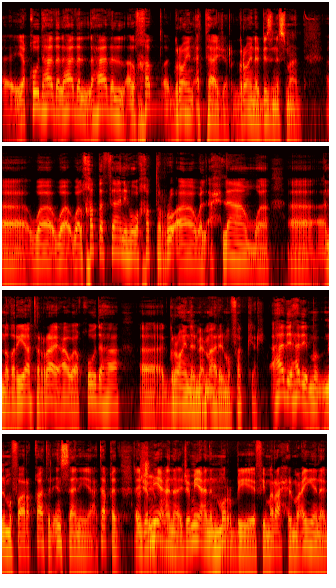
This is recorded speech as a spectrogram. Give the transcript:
يقود هذا هذا هذا الخط جروين التاجر جروين ال businessman والخط الثاني هو خط الرؤى والأحلام والنظريات الرائعة ويقودها جروين المعماري المفكر. هذه هذه من المفارقات الإنسانية. أعتقد جميعنا جميعا نمر في مراحل معينة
